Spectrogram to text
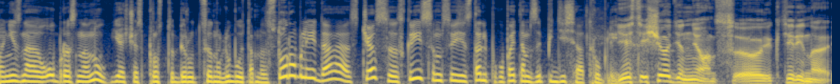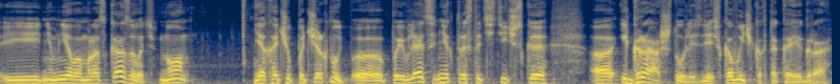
э, не знаю, образно, ну, я сейчас просто беру цену любую там на 100 рублей, да, а сейчас э, с кризисом в связи стали покупать там за 50 рублей. Есть еще один нюанс, Екатерина, и не мне вам рассказывать, но я хочу подчеркнуть, э, появляется некоторая статистическая э, игра, что ли, здесь, в кавычках такая игра.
